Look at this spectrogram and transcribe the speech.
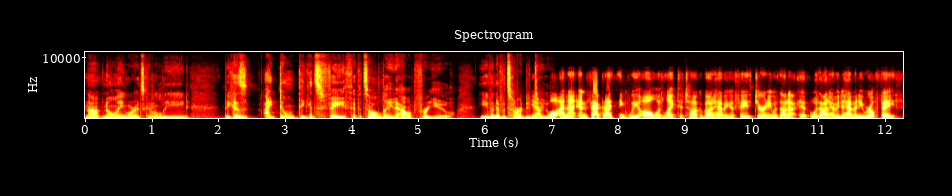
not knowing where it's going to lead. Because I don't think it's faith if it's all laid out for you, even if it's hard to yeah. do. Well, and I, in fact, I think we all would like to talk about having a faith journey without without having to have any real faith.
